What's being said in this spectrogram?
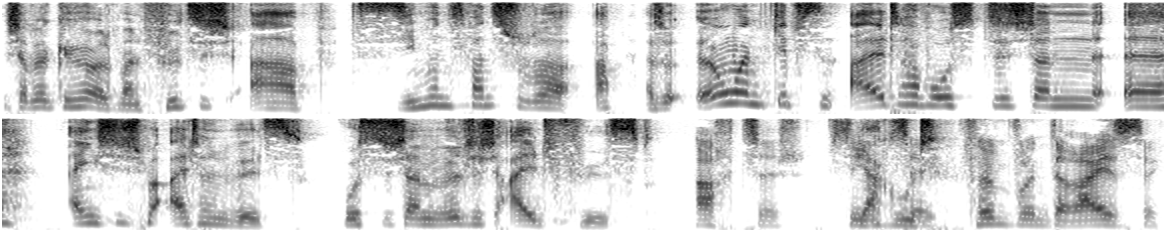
ich habe ja gehört, man fühlt sich ab 27 oder ab. Also irgendwann gibt's ein Alter, wo du dich dann äh, eigentlich nicht mehr altern willst. Wo du dich dann wirklich alt fühlst. 80, 70, Ja, gut. 35.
